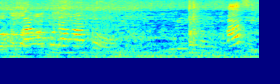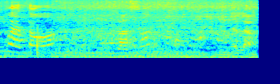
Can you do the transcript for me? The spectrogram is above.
Saka ko lang ako. Asik ba to? Kasi. Na lang.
